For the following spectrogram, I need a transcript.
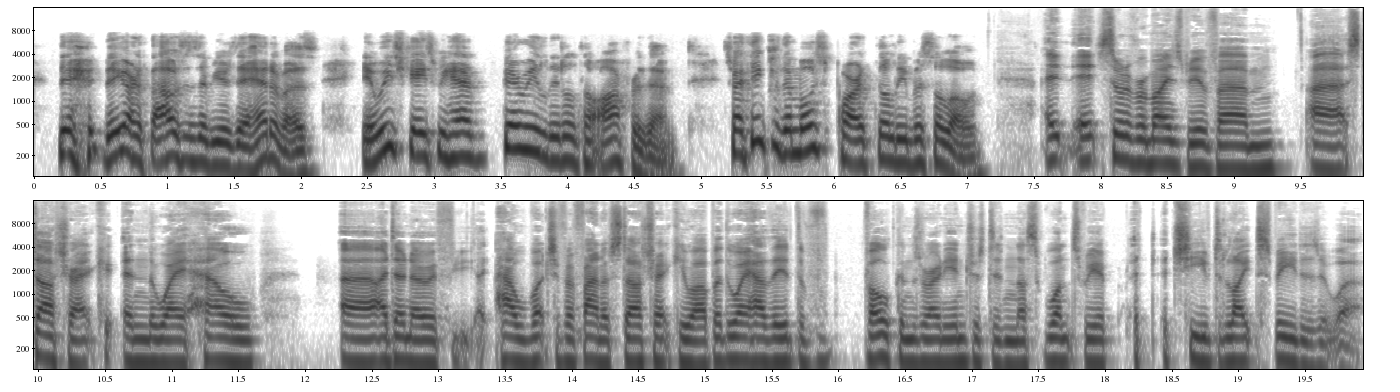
they they are thousands of years ahead of us, in which case we have very little to offer them. So I think for the most part, they'll leave us alone. It, it sort of reminds me of um, uh, Star Trek in the way how uh, I don't know if how much of a fan of Star Trek you are, but the way how the, the Vulcans were only interested in us once we achieved light speed, as it were.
